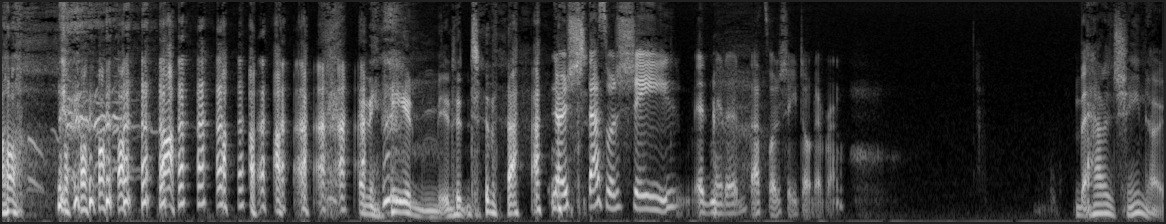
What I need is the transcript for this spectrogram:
Oh. and he admitted to that. No, sh- that's what she admitted. That's what she told everyone. But How did she know?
